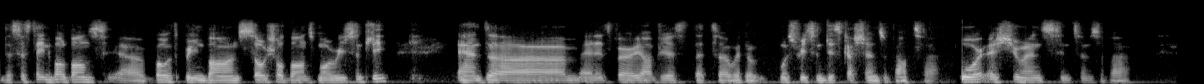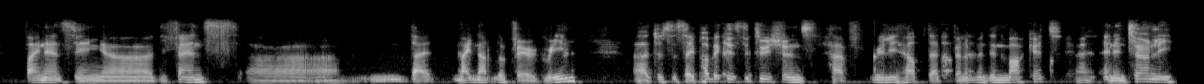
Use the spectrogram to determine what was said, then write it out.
the sustainable bonds, uh, both green bonds, social bonds more recently, and um, and it's very obvious that uh, with the most recent discussions about uh, more issuance in terms of uh, financing uh, defense uh, that might not look very green. Uh, just to say, public institutions have really helped that development in the market, and, and internally,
